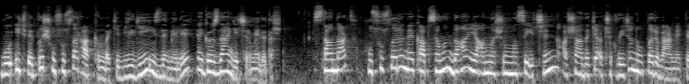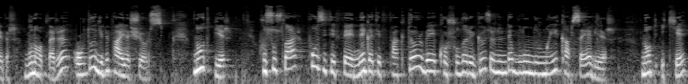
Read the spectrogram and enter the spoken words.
bu iç ve dış hususlar hakkındaki bilgiyi izlemeli ve gözden geçirmelidir. Standart, hususların ve kapsamın daha iyi anlaşılması için aşağıdaki açıklayıcı notları vermektedir. Bu notları olduğu gibi paylaşıyoruz. Not 1. Hususlar pozitif ve negatif faktör ve koşulları göz önünde bulundurmayı kapsayabilir. Not 2.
